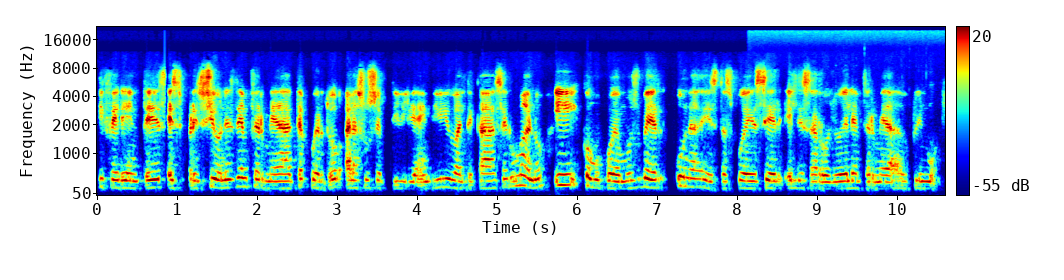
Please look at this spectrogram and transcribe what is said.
diferentes expresiones de enfermedad de acuerdo a la susceptibilidad individual de cada ser humano y como podemos ver, una de estas puede ser el desarrollo de la enfermedad autoinmune.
